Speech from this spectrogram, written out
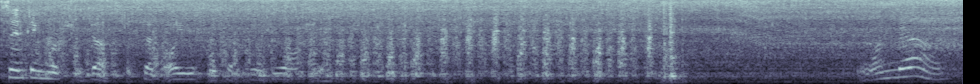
Same thing works for dust, except all you have to do is wash it. One down.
